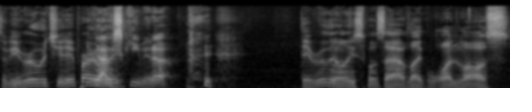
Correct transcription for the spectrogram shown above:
To be real with you, they you probably gotta only, scheme it up. they really only supposed to have like one loss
